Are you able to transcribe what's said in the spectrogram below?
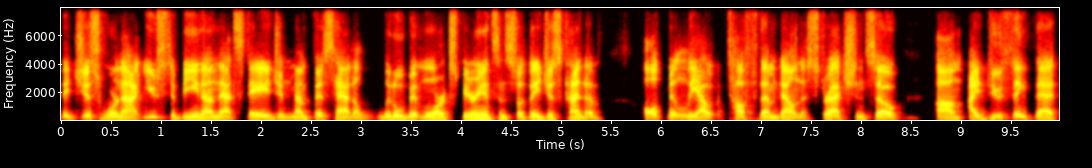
they just were not used to being on that stage and Memphis had a little bit more experience and so they just kind of ultimately out tough them down the stretch. And so um, I do think that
